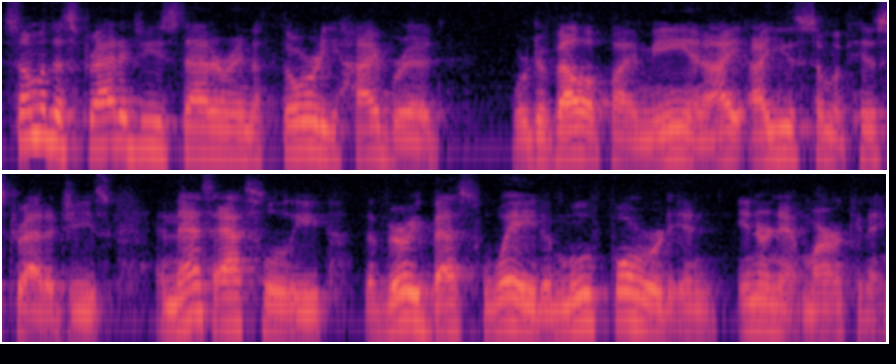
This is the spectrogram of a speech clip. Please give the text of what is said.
Some of the strategies that are in Authority Hybrid were developed by me, and I, I use some of his strategies, and that's absolutely the very best way to move forward in internet marketing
